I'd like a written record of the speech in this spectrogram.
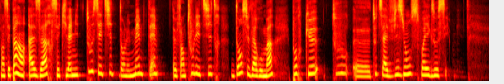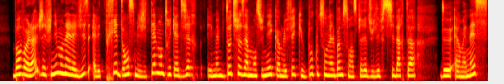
Enfin, c'est pas un hasard, c'est qu'il a mis tous ses titres dans le même thème, enfin tous les titres dans ce Daruma, pour que tout, toute sa vision soit exaucée. Bon voilà, j'ai fini mon analyse. Elle est très dense, mais j'ai tellement de trucs à dire et même d'autres choses à mentionner, comme le fait que beaucoup de son albums sont inspirés du livre Siddhartha de Hermann Hesse.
